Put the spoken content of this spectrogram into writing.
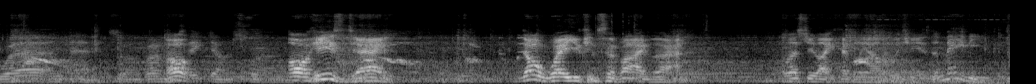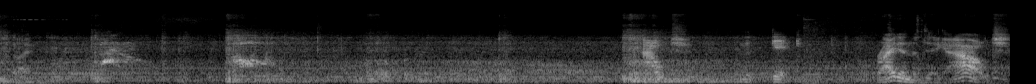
square and N, so I'm going to Oh. take down square. and Oh, he's dead. No way you can survive that. Unless you're like heavily armored, which he is, then maybe you can survive. Ouch. In the dick. Right in the dick. Ouch.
